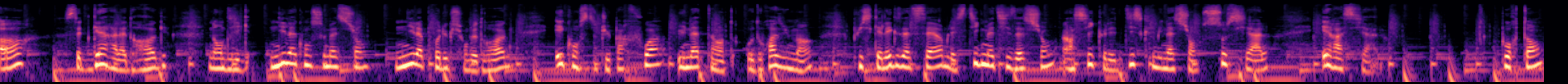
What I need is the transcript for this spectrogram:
Or, cette guerre à la drogue n'endigue ni la consommation ni la production de drogue et constitue parfois une atteinte aux droits humains puisqu'elle exacerbe les stigmatisations ainsi que les discriminations sociales et raciales. Pourtant,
